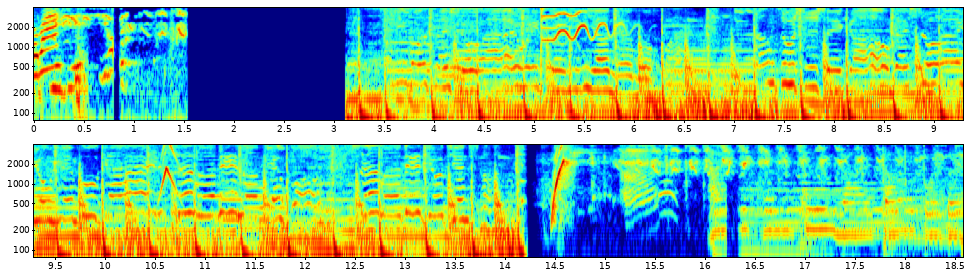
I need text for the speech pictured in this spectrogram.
寂寞在说爱，为何你要那么坏？当初是谁告白说爱永远不改？什么地老天荒，什么地久天长？爱曾经来到过的地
